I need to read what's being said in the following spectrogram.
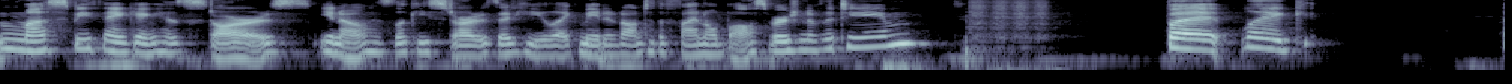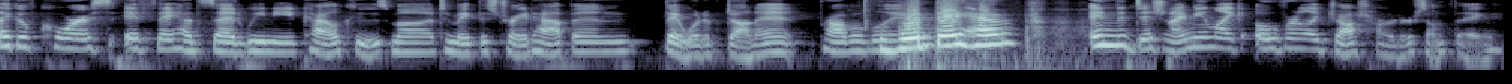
must be thanking his stars, you know, his lucky stars that he like made it onto the final boss version of the team. but like like of course if they had said we need Kyle Kuzma to make this trade happen, they would have done it probably. Would they have? In addition, I mean like over like Josh Hart or something.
